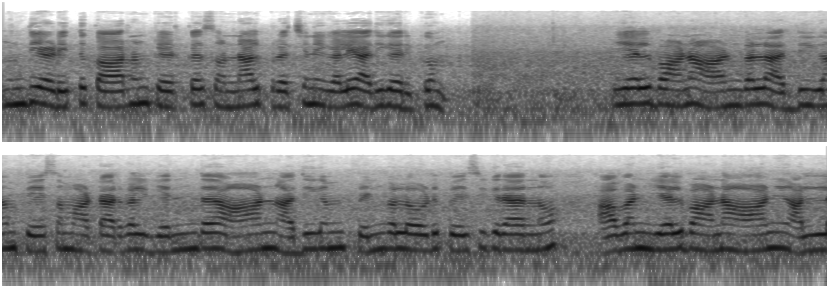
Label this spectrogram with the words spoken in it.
முந்தியடித்து காரணம் கேட்க சொன்னால் பிரச்சனைகளை அதிகரிக்கும். இயல்பான ஆண்கள் அதிகம் பேச மாட்டார்கள் எந்த ஆண் அதிகம் பெண்களோடு பேசுகிறானோ அவன் இயல்பான ஆண் அல்ல.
